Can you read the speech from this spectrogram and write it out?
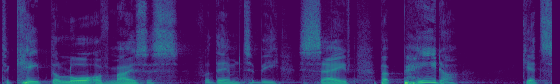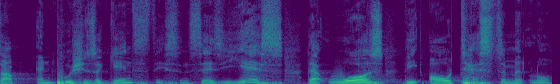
to keep the law of Moses for them to be saved. But Peter gets up and pushes against this and says, yes, that was the Old Testament law,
